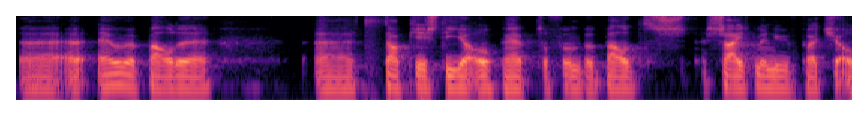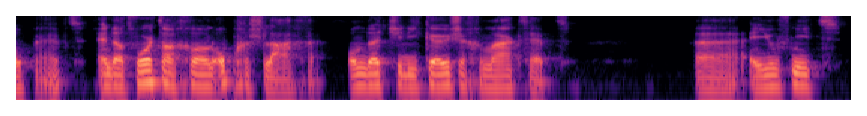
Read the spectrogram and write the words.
eh, en een bepaalde eh, tapjes die je open hebt of een bepaald site menu wat je open hebt. En dat wordt dan gewoon opgeslagen, omdat je die keuze gemaakt hebt. Eh, en je hoeft niet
